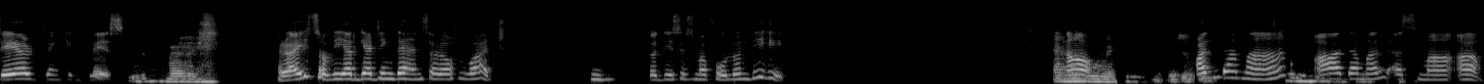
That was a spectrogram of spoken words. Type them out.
their drinking place, right? So we are getting the answer of what? Mhm. So this is mafulun bihi. Now, Allama Adam al Asma'a.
